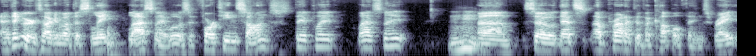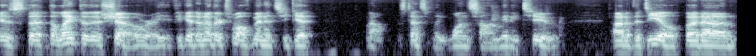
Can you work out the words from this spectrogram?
I think we were talking about this late last night. What was it? 14 songs they played last night. Mm-hmm. Um, so that's a product of a couple things, right? Is the the length of the show, right? If you get another 12 minutes, you get well, ostensibly one song, maybe two, out of the deal. But um,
